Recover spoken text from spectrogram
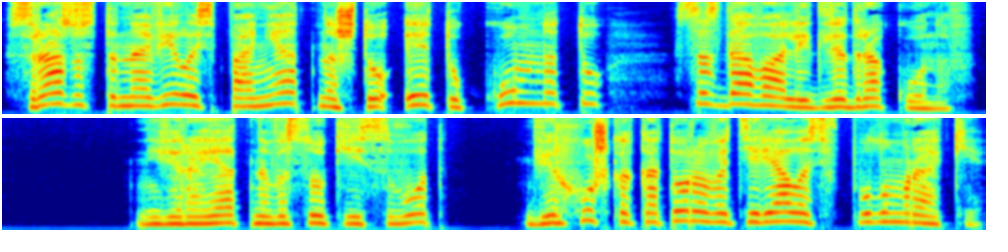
Сразу становилось понятно, что эту комнату создавали для драконов. Невероятно высокий свод, верхушка которого терялась в полумраке.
